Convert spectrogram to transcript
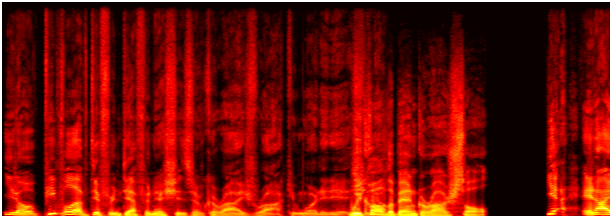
You know, people have different definitions of garage rock and what it is. We call know? the band Garage Soul. Yeah, and I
